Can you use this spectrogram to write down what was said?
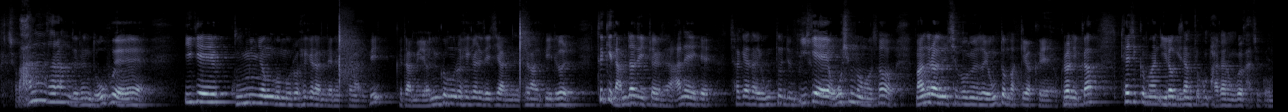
그렇죠. 많은 사람들은 노후에 이게 국민연금으로 해결 안 되는 생활비, 그 다음에 연금으로 해결되지 않는 생활비를 특히 남자들 입장에서는 아내에게 자기야 나 용돈 좀 이게 50 넘어서 마누라 눈치 보면서 용돈 받기가 그래요. 그러니까 퇴직금 한 1억 이상 조금 받아놓은 걸 가지고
